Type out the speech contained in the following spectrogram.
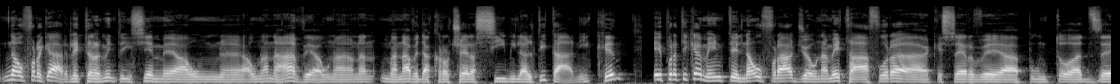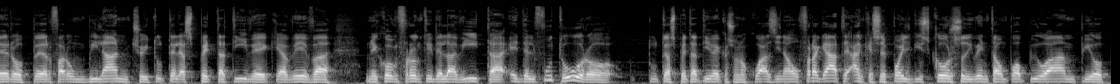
naufragare letteralmente insieme a, un, a una nave, a una, una, una, nave da crociera simile al Titanic e praticamente il naufragio è una metafora che serve appunto a zero per fare un bilancio di tutte le aspettative che aveva nei confronti della vita e del futuro, tutte aspettative che sono quasi naufragate, anche se poi il discorso diventa un po' più ampio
